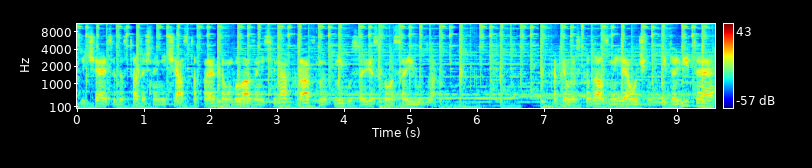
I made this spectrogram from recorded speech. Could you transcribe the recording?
встречается достаточно нечасто, поэтому была занесена в Красную книгу Советского Союза. Как я уже сказал, змея очень ядовитая,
